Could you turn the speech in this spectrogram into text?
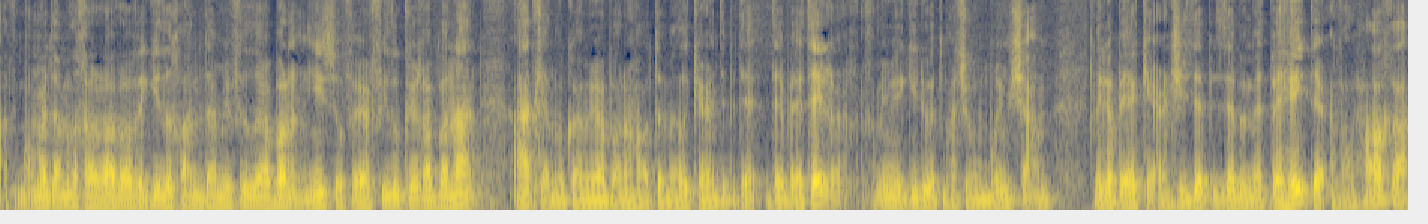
אז הוא אומר, דמה לך רב רב יגיד לך, אני דם אפילו לרבנן, אני סופר אפילו כרבנן. עד כאן לא קם מרבנן הותם אלא קרן דבהתרא. חכמים יגידו את מה שאומרים שם לגבי הקרן, שזה באמת בהיתר, אבל הלכה,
